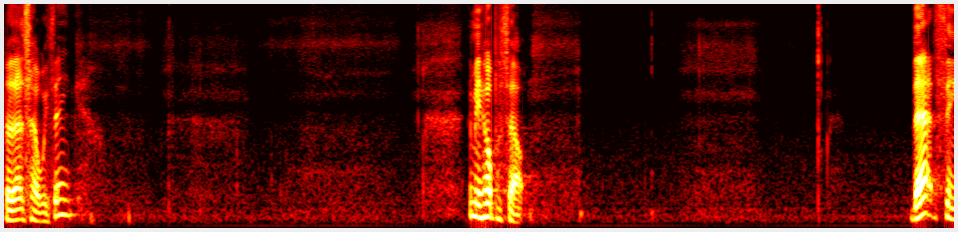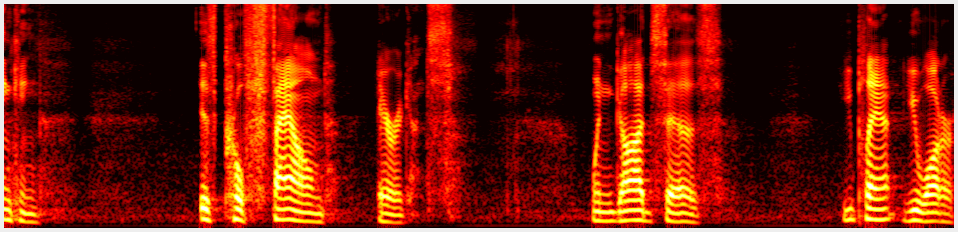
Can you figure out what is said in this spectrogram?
But that's how we think. Let me help us out. That thinking is profound arrogance when God says, You plant, you water,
